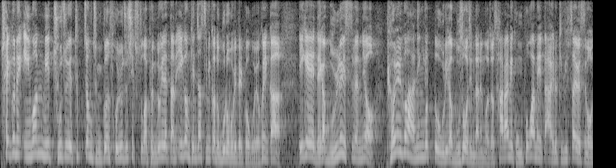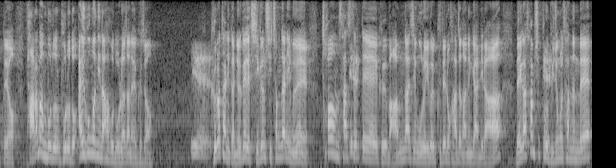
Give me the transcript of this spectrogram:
최근에 임원 및 주주의 특정 증권 소유 주식 수가 변동이 됐다는 이건 괜찮습니까?도 물어보게 될 거고요. 그러니까 이게 내가 물려 있으면요 별거 아닌 것도 우리가 무서워진다는 거죠. 사람이 공포감에 딱 이렇게 휩싸여 있으면 어때요? 바람만 불어도, 불어도 아이고 머니나 하고 놀라잖아요, 그죠? 예. 그렇다니까요. 그러니까 지금 시청자님을 처음 샀을 예. 때그 마음가짐으로 이걸 그대로 가져가는 게 아니라 내가 30% 예. 비중을 샀는데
